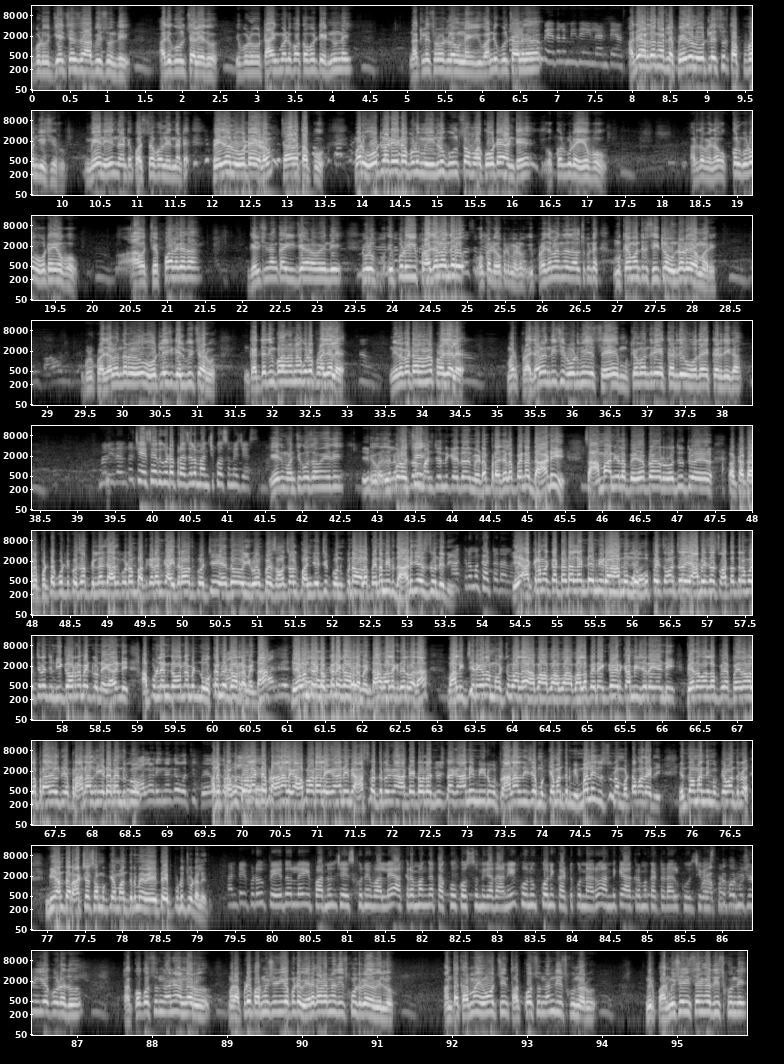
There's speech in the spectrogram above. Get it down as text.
ఇప్పుడు జిహెచ్ఎస్ ఆఫీస్ ఉంది. అది కూల్చలేదు. ఇప్పుడు ట్యాంక్ బండి పక్క పొట్టి ఎన్ని ఉన్నాయి? నక్లెస్ రోడ్లో ఉన్నాయి. ఇవన్నీ కూల్చాలి కదా. అదే అర్థం కావట్లేదు పేదలు ఓట్లేస్తారు తప్పు పని చేసారు మెయిన్ ఏంటంటే ఫస్ట్ ఆఫ్ ఆల్ ఏంటంటే పేదలు ఓటేయడం చాలా తప్పు. మరి ఓట్లు ఆడేటప్పుడు మీ ఇల్లు కూల్స్తాం మాకు ఓటే అంటే ఒక్కరు కూడా వేయపోవు అర్థమైందా? ఒక్కరు కూడా ఓటేయపోవు చెప్పాలి కదా. గెలిచినాక ఇది చేయడం ఏంది? ఇప్పుడు ఇప్పుడు ఈ ప్రజలందరూ ఒకటి ఒకటి మేడం. ఈ ప్రజలందరూ తలుచుకుంటే ముఖ్యమంత్రి సీట్లో ఉండడు కదా మరి. ఇప్పుడు ప్రజలందరూ ఓట్లేసి గెలిపించారు. గద్దె దింపాలన్నా కూడా ప్రజలే. నిలబెట్టాలన్నా ప్రజలే. మరి ప్రజలను తీసి రోడ్డు మీద వేస్తే ముఖ్యమంత్రి ఎక్కడిది హోదా ఎక్కడిదిగా? మరి ఇదంతా చేసేది కూడా ప్రజల మంచి కోసమే చేస్తున్నారు. ఏది మంచి కోసం ఏది? ఇప్పుడు వచ్చి కోసం మంచి ఎందుకు అవుతుంది మేడం? ప్రజలపైన దాడి. సామాన్యుల పేద ప్రజలు రోజు తన పుట్టకుట్టి కోసం పిల్లలు చదువుకోవడం బతకడానికి హైదరాబాద్కి వచ్చి ఏదో ఇరవై ముప్పై సంవత్సరాలు పనిచేసి కొనుక్కున్న వాళ్ళపైన మీరు దాడి చేస్తుండేది. అక్రమ కట్టడాలు. ఏ అక్రమ కట్టడాలంటే మీరు ముప్పై సంవత్సరాలు యాభై సంవత్సరాలు స్వాతంత్రం వచ్చిన నుంచి మీ గవర్నమెంట్లు ఉన్నాయి కదండి. అప్పుడు లేని గవర్నమెంట్ నువ్వు ఒక్కనే గవర్నమెంటా రేవంత్ రెడ్డి ఒక్కనే గవర్నమెంటా వాళ్ళకి తెలియదా వాళ్ళు ఇచ్చారు కదా ఫస్ట్ వాళ్ళ వాళ్ళపైన ఎంక్వైరీ కమిషన్ వేయండి. పేదవాళ్ళ పేదవాళ్ళ ప్రాణాలు ప్రాణాలు తీయడం ఎందుకు? అరే ప్రభుత్వాలు అంటే ప్రాణాలు కాపాడాలి కానీ మీ ఆసుపత్రులు ఆటేటోళ్ళని చూసినా కానీ మీరు ప్రాణాలు తీసే ముఖ్యమంత్రి మిమ్మల్ని చూస్తున్నాం మొట్టమొదటిది. ఎంతో మంది ముఖ్యమంత్రులు మీ అంత రాక్షస ముఖ్యమంత్రి మేము అయితే ఎప్పుడు చూడలేదు. అంటే ఇప్పుడు పేదోళ్ళే ఈ పనులు చేసుకునే వాళ్ళే అక్రమంగా తక్కువకి వస్తుంది కదా అని కొనుక్కొని కట్టుకున్నారు. అందుకే అక్రమ కట్టడాలు కూల్చివేస్తారు పర్మిషన్ ఇవ్వకూడదు తక్కువకి వస్తుందని అన్నారు. మరి అప్పుడే పర్మిషన్ ఇవ్వకుండా వేరే కాడన్నా తీసుకుంటారు కదా వీళ్ళు. అంత కర్మ ఏమొచ్చింది? తక్కువ వస్తుందని తీసుకున్నారు. మీరు పర్మిషన్ ఇస్తేనే కదా తీసుకుంది.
